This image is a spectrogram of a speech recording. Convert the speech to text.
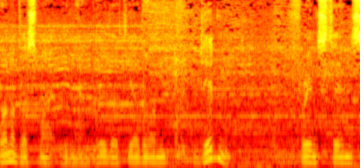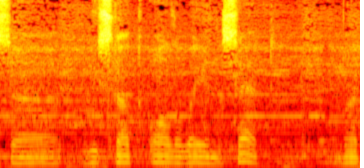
one of us might remember that the other one didn't. For instance, uh, we stuck all the way in the set, but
